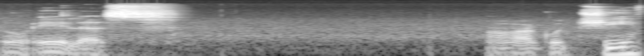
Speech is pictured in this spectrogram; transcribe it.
So, Eles. Haguchi.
